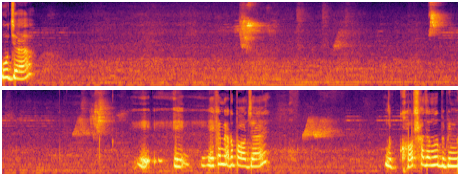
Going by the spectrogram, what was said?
মোজা এখানে আরও পাওয়া যায়। ঘর সাজানোর বিভিন্ন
